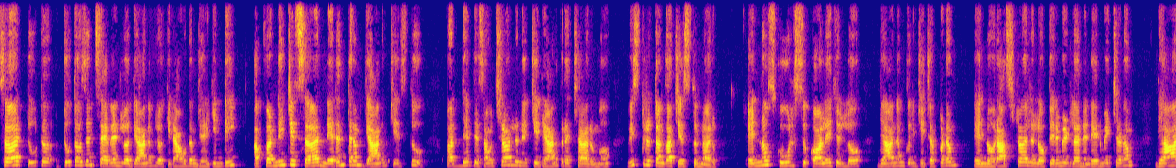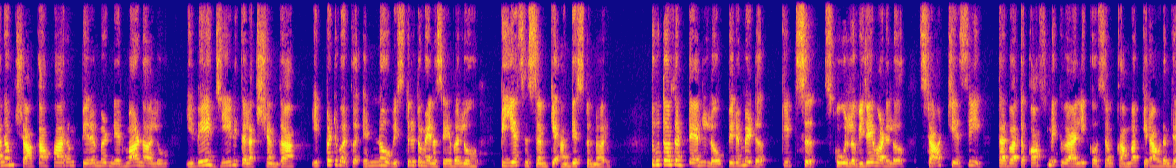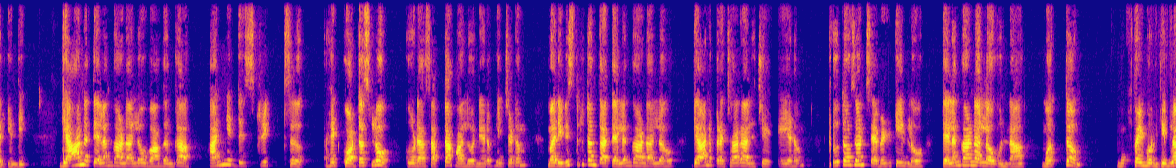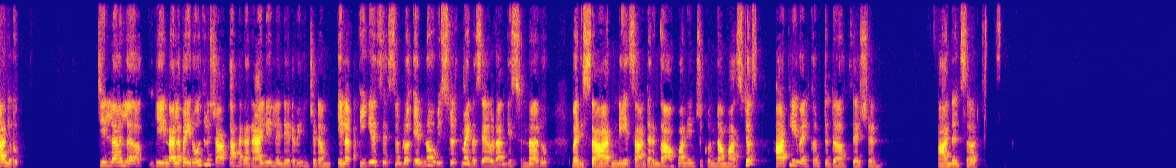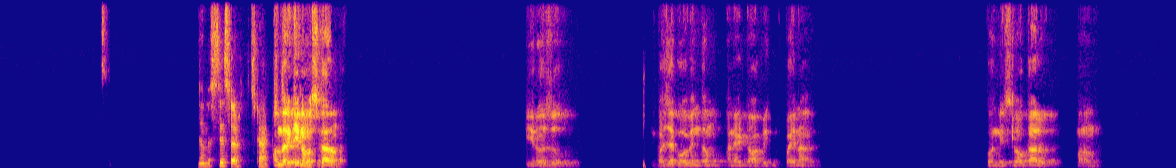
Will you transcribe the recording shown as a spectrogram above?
Sir two two thousand సెవెన్లో ధ్యానంలోకి రావడం జరిగింది. అప్పటి నుంచి సార్ నిరంతరం ధ్యానం చేస్తూ పద్దెనిమిది సంవత్సరాల నుంచి ధ్యాన ప్రచారము విస్తృతంగా చేస్తున్నారు. ఎన్నో స్కూల్స్ కాలేజీల్లో ధ్యానం గురించి చెప్పడం ఎన్నో రాష్ట్రాలలో పిరమిడ్లను నిర్మించడం ధ్యానం శాకాహారం పిరమిడ్ నిర్మాణాలు ఇవే జీవిత లక్ష్యంగా ఇప్పటి వరకు ఎన్నో విస్తృతమైన సేవలు పిఎస్ఎస్ఎం కి అందిస్తున్నారు. టూ థౌజండ్ టెన్లో పిరమిడ్ కిడ్స్ స్కూల్ విజయవాడలో స్టార్ట్ చేసి తర్వాత కాస్మిక్ వ్యాలీ కోసం ఖమ్మంకి రావడం జరిగింది. ధ్యాన తెలంగాణలో భాగంగా అన్ని డిస్ట్రిక్ట్స్ హెడ్ క్వార్టర్స్లో కూడా సప్తాహాలు నిర్వహించడం మరి విస్తృతంగా తెలంగాణలో ధ్యాన ప్రచారాలు చేయడం టూ థౌజండ్ సెవెంటీన్లో తెలంగాణలో ఉన్న మొత్తం ముప్పై మూడు జిల్లాలు జిల్లాలకి ఈ నలభై రోజులు శాకాహార ర్యాలీలు నిర్వహించడం ఇలా పిఎస్ఎస్లో ఎన్నో విస్తృతమైన సేవలు అందిస్తున్నారు. మరి సార్ సాధారణంగా ఆహ్వానించుకుందాం masters. Heartly welcome to the session. Anand sir. నమస్తే సార్. స్టార్ట్. అందరికీ నమస్కారం. ఈరోజు భజ గోవిందం అనే టాపిక్ పైన కొన్ని శ్లోకాలు మనం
